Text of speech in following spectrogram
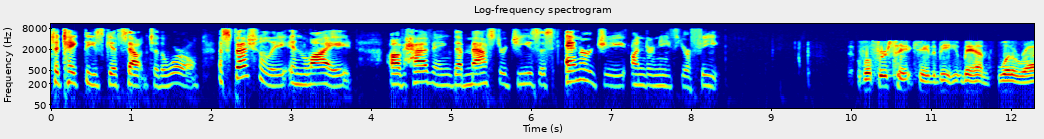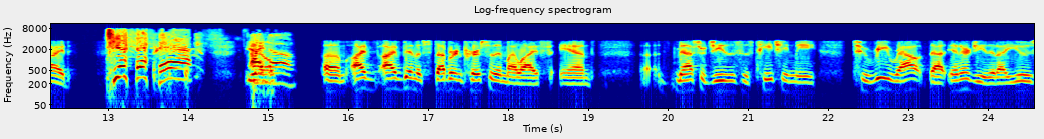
to take these gifts out into the world, especially in light of having the Master Jesus energy underneath your feet? Well, first thing that came to me, man, what a ride! Yeah, you I know, know. Um, I've I've been a stubborn person in my life, and uh, Master Jesus is teaching me to reroute that energy that I use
